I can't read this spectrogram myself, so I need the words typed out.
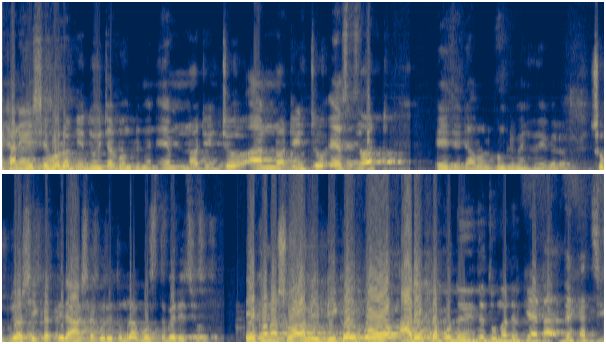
এখানে এসে হলো কি? দুইটা complement M not into R not into S not এই যে ডাবল কমপ্লিমেন্ট হয়ে গেল। সুপ্রিয় শিক্ষার্থীরা, আশা করি তোমরা বুঝতে পেরেছ। এখন আসো, আমি বিকল্প আরেকটা পদ্ধতিতে তোমাদেরকে এটা দেখাচ্ছি।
